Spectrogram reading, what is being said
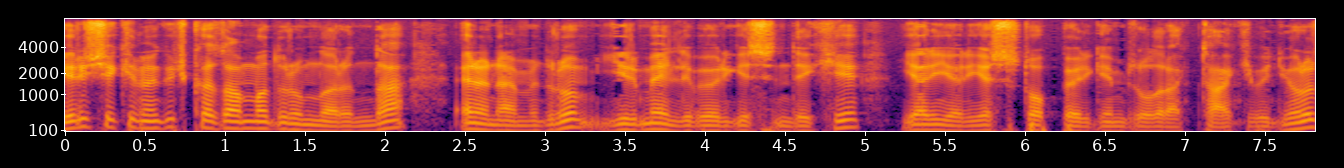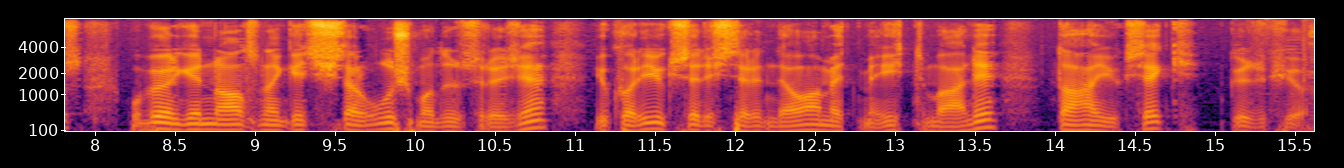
Geri çekilme güç kazanma durumlarında en önemli durum 20-50 bölgesindeki yarı yarıya stop bölgemiz olarak takip ediyoruz. Bu bölgenin altına geçişler oluşmadığı sürece yukarı yükselişlerin devam etme ihtimali daha yüksek gözüküyor.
